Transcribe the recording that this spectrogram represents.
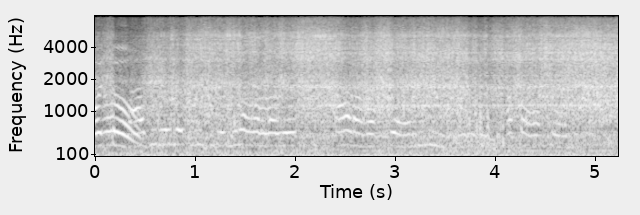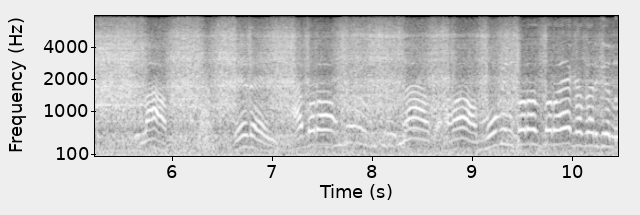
ওই তো লাভ এটাই আর ধরো হ্যাঁ মোবিল খরচ ধরো এক হাজার গেল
